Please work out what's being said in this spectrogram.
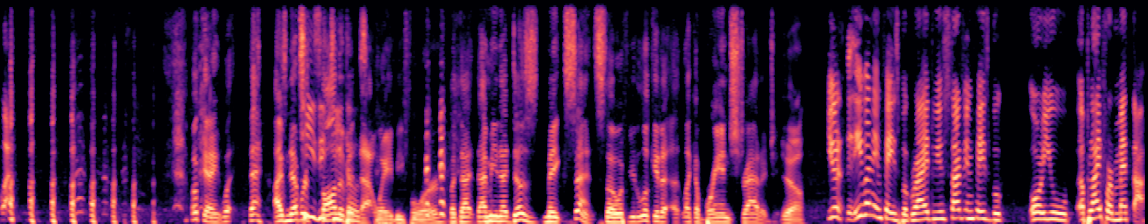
Well, Okay, well, that I've never Cheesy thought of it that way before, but that I mean that does make sense. So if you look at it like a brand strategy, Yeah. you're even in Facebook, right? You start in Facebook or you apply for Meta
